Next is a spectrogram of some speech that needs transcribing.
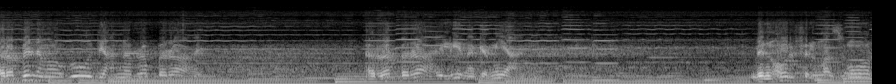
ربنا موجود يعني الرب راعي. الرب راعي لينا جميعا. بنقول في المزمور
